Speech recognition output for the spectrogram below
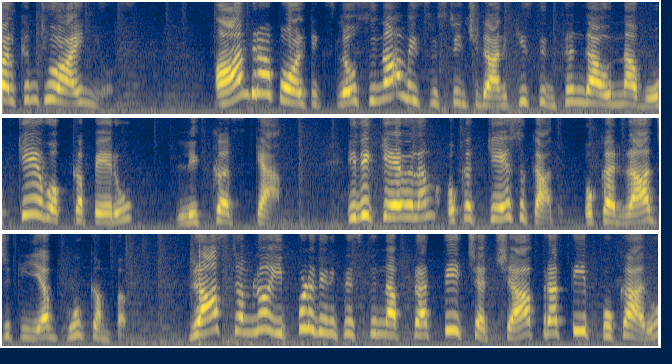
Welcome to I news. Andhra పాలిటిక్స్లో సునామీ సృష్టించడానికి సిద్ధంగా ఉన్న ఒకే ఒక్క పేరు లిక్కర్ స్కామ్. ఇది కేవలం ఒక కేసు కాదు ఒక రాజకీయ భూకంపం. రాష్ట్రంలో ఇప్పుడు వినిపిస్తున్న ప్రతి చర్చ ప్రతి పుకారు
